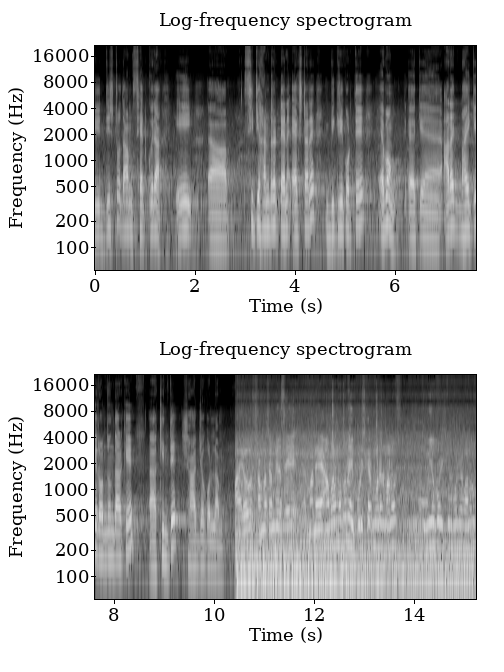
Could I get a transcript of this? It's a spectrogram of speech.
নির্দিষ্ট দাম সেট কইরা এই সিটি হান্ড্রেড টেন এক্সটারে বিক্রি করতে এবং আরেক ভাইকে রঞ্জনদারকে আহ, কিনতে সাহায্য করলাম। ভাইও সামনাসামনি আছে মানে আমার মতো নেই পরিষ্কার মনের মানুষ তুমিও পরিষ্কার মনের মানুষ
